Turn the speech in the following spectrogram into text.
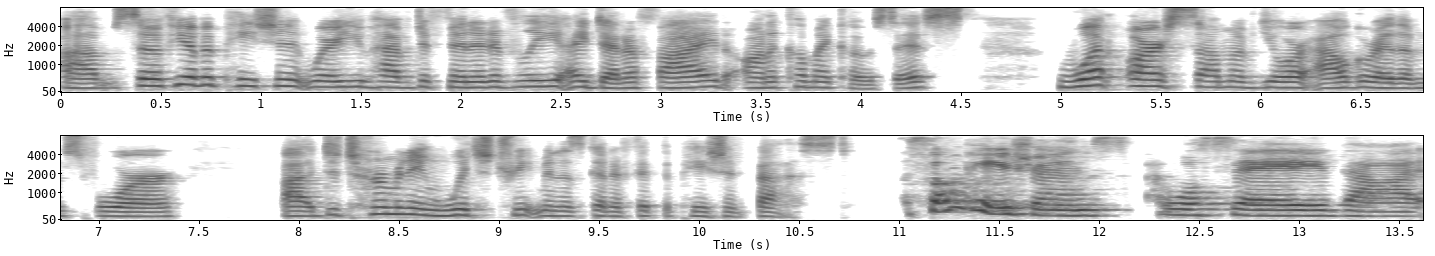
Um, so if you have a patient where you have definitively identified onychomycosis, what are some of your algorithms for uh, determining which treatment is going to fit the patient best? Some patients will say that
